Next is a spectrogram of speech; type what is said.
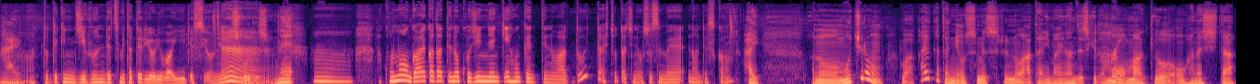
はい。圧倒的に自分で積み立てるよりはいいですよね。そうですよね。うんこの外貨建ての個人年金保険っていうのはどういった人たちにおすすめなんですか？はい。あの、もちろん若い方にお勧めするのは当たり前なんですけども、はい。まあ今日お話しした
